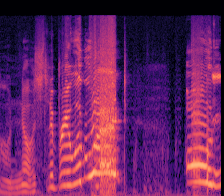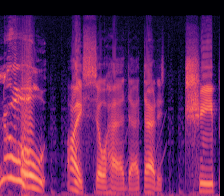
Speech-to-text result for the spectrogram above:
Oh no, Slippery would work! Oh no! I so had that. That is cheap.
